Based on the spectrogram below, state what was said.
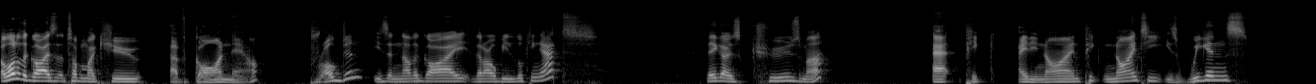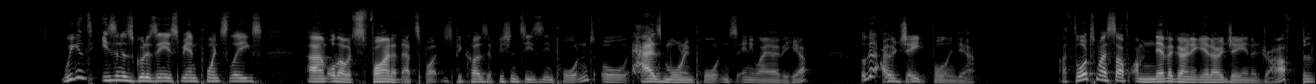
a lot of the guys at the top of my queue have gone now. Brogdon is another guy that I'll be looking at. There goes Kuzma at pick 89. Pick 90 is Wiggins. Wiggins isn't as good as ESPN points leagues, um, although it's fine at that spot just because efficiency is important or has more importance anyway over here. Look at OG falling down. I thought to myself, I'm never going to get OG in a draft, but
